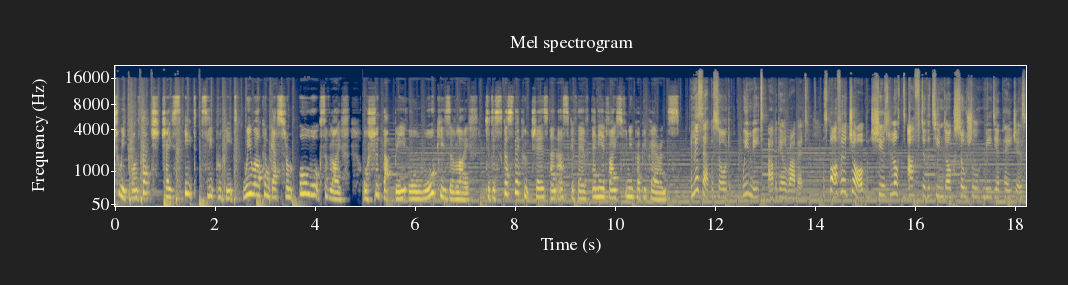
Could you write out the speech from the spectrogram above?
Each week on Fetch, Chase, Eat, Sleep, Repeat, we welcome guests from all walks of life, or should that be all walkies of life, to discuss their pooches and ask if they have any advice for new puppy parents. In this episode, we meet Abigail Rabbit. As part of her job, she has looked after the Team Dogs social media pages,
